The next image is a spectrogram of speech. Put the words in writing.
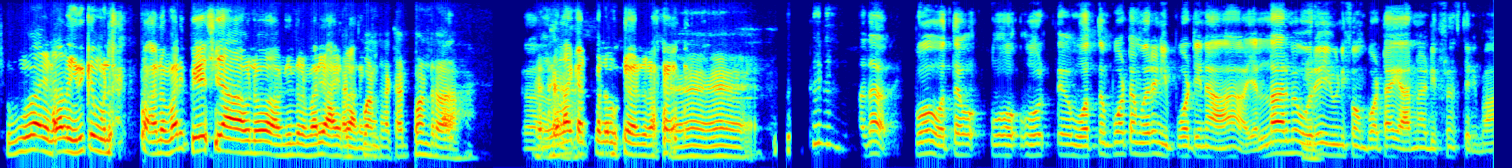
சும்மா என்னால இருக்க முடியல. அந்த மாதிரி பேசி ஆகணும் அப்படின்ற மாதிரி கட் ஆயிடுறாங்க பண்றா கட் பண்றா. அஹ், அதெல்லாம் கட் பண்ண முடியாது. அதான் இப்போ ஒத்த ஒருத்தன் போட்ட மாதிரி நீ போட்டினா எல்லாருமே ஒரே யூனிஃபார்ம் போட்டா யாருன்னா டிஃபரன்ஸ் தெரியுமா?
